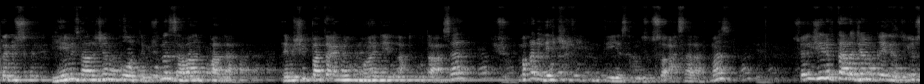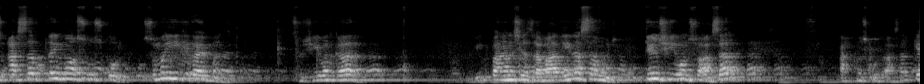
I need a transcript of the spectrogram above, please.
تٔمِس ییٚمہِ ترجم کوٚر تٔمِس چھُنہ زبان پتہ تٔمِس چھُ پتہ اَمیُک معنی اَتھ کوٗتاہ اثر مگر لیکھِتھ ہیٚکہِ نہٕ تیٖژ ہن سُہ اثر اَتھ منٛز سُہ ہیٚکہِ صرف ترجم کٔرِتھ یُس اثر تۄہہِ محسوٗس کوٚر سُہ ما یی کِتابہِ منٛز سُہ چھُ یِوان کر پانس یہ زبان ای نا سمجھ تیل سو اثر ات مز کت اثر کی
